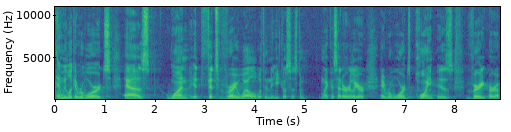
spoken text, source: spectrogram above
And we look at rewards as one, it fits very well within the ecosystem. Like I said earlier, a rewards point is very, or a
